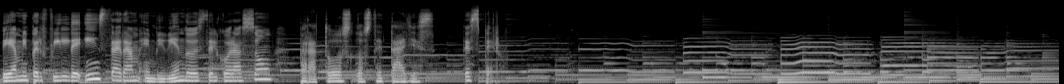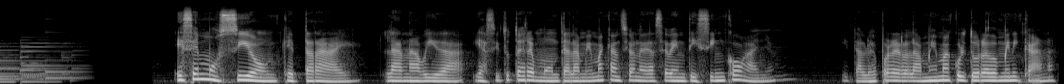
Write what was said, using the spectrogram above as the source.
ve a mi perfil de Instagram en Viviendo desde el Corazón para todos los detalles. Te espero. Esa emoción que trae la Navidad, y así tú te remontes a las mismas canciones de hace 25 años, y tal vez por la misma cultura dominicana,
